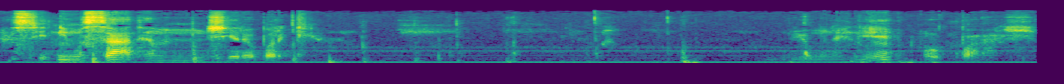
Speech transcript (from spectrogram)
حسيتني وسعتها من شيرة برك من هنا اوباش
